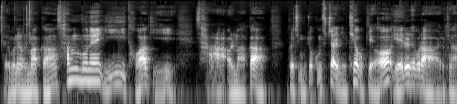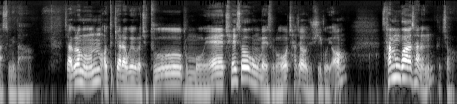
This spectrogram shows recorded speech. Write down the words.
자, 이번엔 얼마 할까? 3분의 2 더하기 4 얼마 할까? 그렇지, 뭐 조금 숫자를 좀 키워볼게요. 얘를 해보라. 이렇게 나왔습니다. 자, 그러면 어떻게 하라고요? 그렇지. 두 분모의 최소 공배수로 찾아와 주시고요. 3과 4는, 그쵸.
